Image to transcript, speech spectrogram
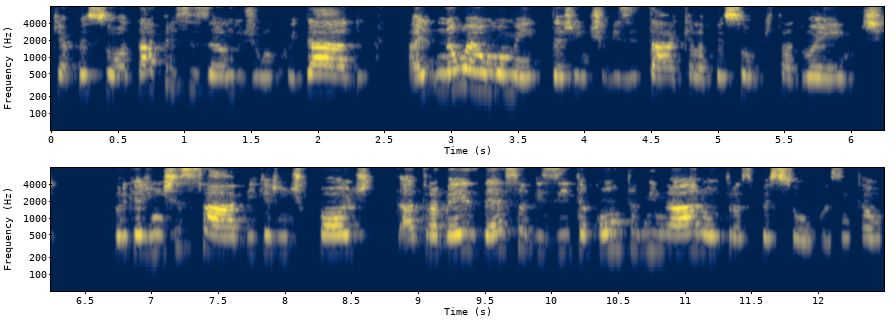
que a pessoa está precisando de um cuidado, não é o momento da gente visitar aquela pessoa que está doente, porque a gente sabe que a gente pode, através dessa visita, contaminar outras pessoas. Então,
